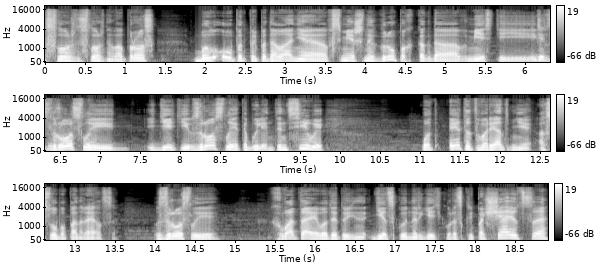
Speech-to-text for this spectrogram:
Сложный, сложный вопрос. Был опыт преподавания в смешанных группах, когда вместе и, и взрослые, и, и дети, и взрослые, это были интенсивы. Вот этот вариант мне особо понравился. Взрослые хватая вот эту детскую энергетику, раскрепощаются,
